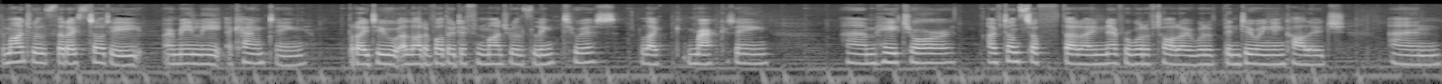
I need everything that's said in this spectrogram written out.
The modules that I study are mainly accounting but I do a lot of other different modules linked to it like marketing, um, HR. I've done stuff that I never would have thought I would have been doing in college and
